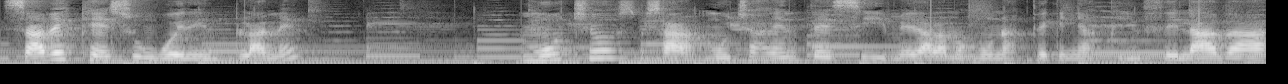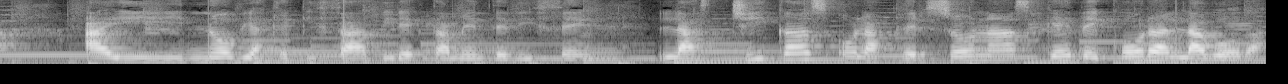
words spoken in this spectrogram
¿sabes qué es un wedding planner? Muchos, o sea, mucha gente sí me dábamos unas pequeñas pinceladas. Hay novias que quizás directamente dicen las chicas o las personas que decoran la boda.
